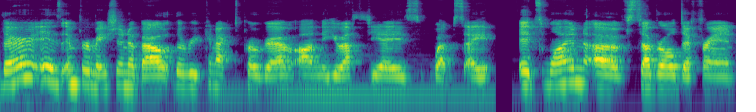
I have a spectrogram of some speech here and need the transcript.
There is information about the Reconnect program on the USDA's website. It's one of several different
